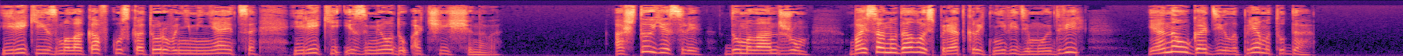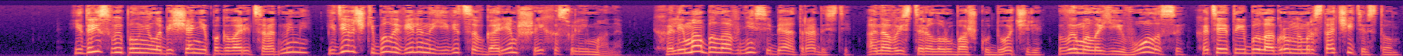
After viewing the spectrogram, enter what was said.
и реки из молока, вкус которого не меняется, и реки из меду очищенного. А что если, думала Анджум, Байсан удалось приоткрыть невидимую дверь, и она угодила прямо туда. Идрис выполнил обещание поговорить с родными, и девочке было велено явиться в гарем шейха Сулеймана. Халима была вне себя от радости. Она выстирала рубашку дочери, вымыла ей волосы, хотя это и было огромным расточительством,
